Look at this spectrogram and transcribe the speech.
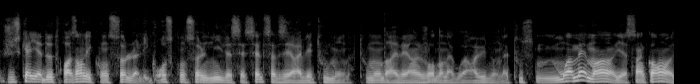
jusqu'à il y a 2-3 ans, les consoles, les grosses consoles Neve SSL, ça faisait rêver tout le monde. Tout le monde rêvait un jour d'en avoir une. On a tous, moi-même, hein, il y a 5 ans,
